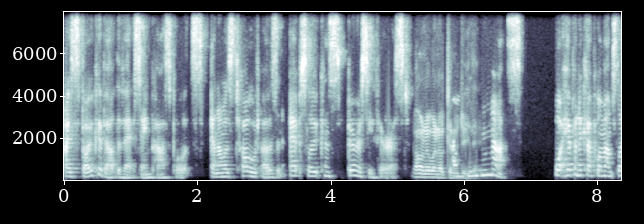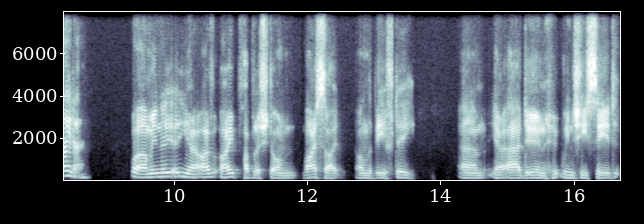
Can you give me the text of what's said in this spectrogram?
I spoke about the vaccine passports and I was told I was an absolute conspiracy theorist. Oh, no, we're not going to do that. Nuts. What happened a couple of months later? Well, I mean, you know, I've, I published on my site on the BFD, um, you know, Ardern, when she said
